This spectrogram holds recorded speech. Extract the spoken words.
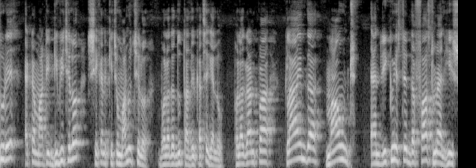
দূরে একটা মাটির ঢিবি ছিল, সেখানে কিছু মানুষ ছিল। ভোলা দাদু তাদের কাছে গেল। Bhola grandpa climb the mount and requested the first man he saw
